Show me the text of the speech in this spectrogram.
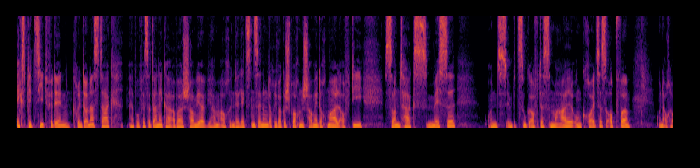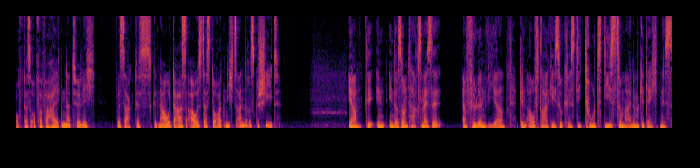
Explizit für den Gründonnerstag, Herr Professor Dannecker, aber schauen wir, wir haben auch in der letzten Sendung darüber gesprochen, schauen wir doch mal auf die Sonntagsmesse und in Bezug auf das Mahl- und Kreuzesopfer und auch auf das Opferverhalten natürlich besagt es genau das aus, dass dort nichts anderes geschieht. Ja, die, in, in der Sonntagsmesse erfüllen wir den Auftrag Jesu Christi, tut dies zu meinem Gedächtnis.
